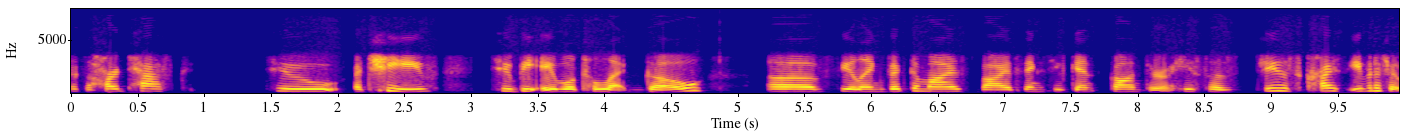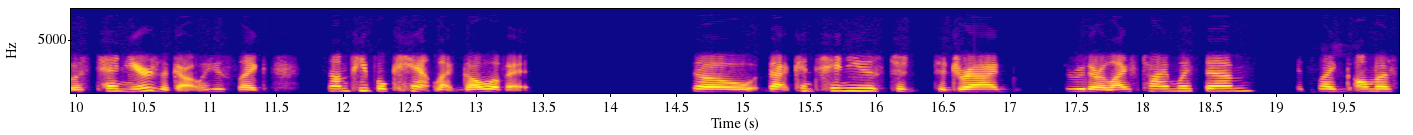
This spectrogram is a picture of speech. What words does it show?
that's a hard task to achieve to be able to let go of feeling victimized by things you've get, gone through. He says, Jesus Christ, even if it was 10 years ago, he's like, some people can't let go of it. So that continues to, to drag through their lifetime with them. It's like almost,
